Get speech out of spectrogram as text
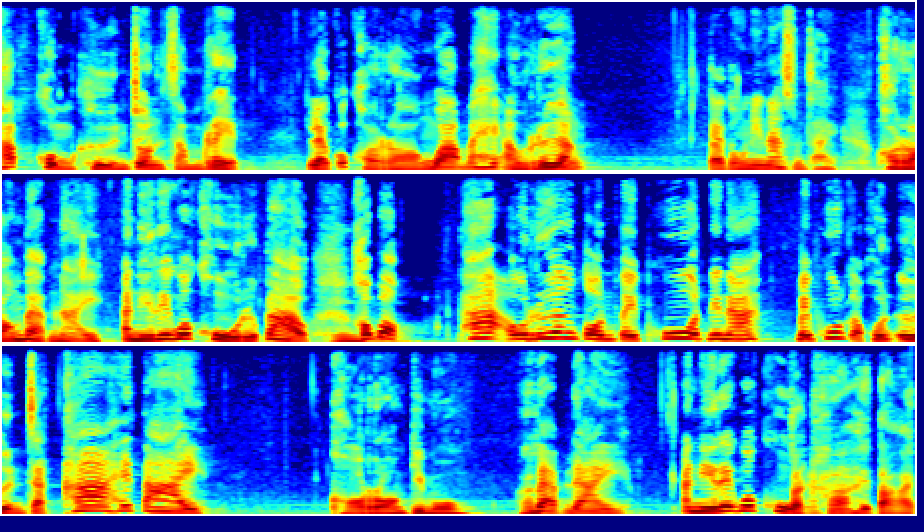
คับข่มขืนจนสำเร็จ แล้วก็ขอร้องว่าไม่ให้เอาเรื่อง แต่ตรงนี้น่าสนใจ ขอร้องแบบไหน อันนี้เรียกว่าขู่หรือเปล่า เขาบอกถ้าเอาเรื่องตนไปพูดนี่นะ ไปพูดกับคนอื่นจะฆ่าให้ตาย ขอร้องกี่โมงฮะแบบใด อันนี้เรียกว่าขู่จะนะฆ่าคะให้ตาย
